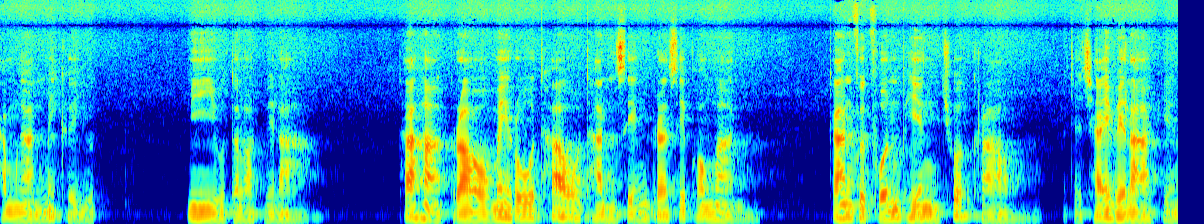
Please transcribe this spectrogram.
ทำงานไม่เคยหยุด มีอยู่ตลอดเวลา ถ้าหากเราไม่รู้เท่าทันเสียงกระซิบของมัน การฝึกฝนเพียงชั่วคราว จะใช้เวลาเพียง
